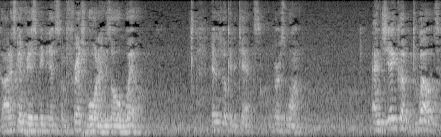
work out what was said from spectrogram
God has convinced me that there's some fresh water in this old well. Let us look at the text, verse 1. And Jacob dwelt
